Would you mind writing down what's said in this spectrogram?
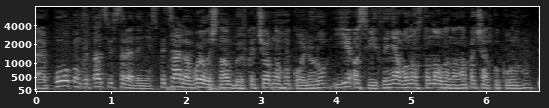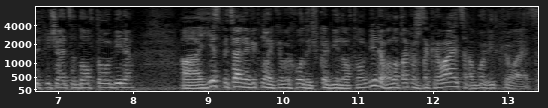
Е, По комплектації всередині спеціальна войлочна оббивка чорного кольору, є освітлення, воно встановлено на початку кунгу, підключається до автомобіля. Є спеціальне вікно, яке виходить в кабіну автомобіля, воно також закривається або відкривається.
